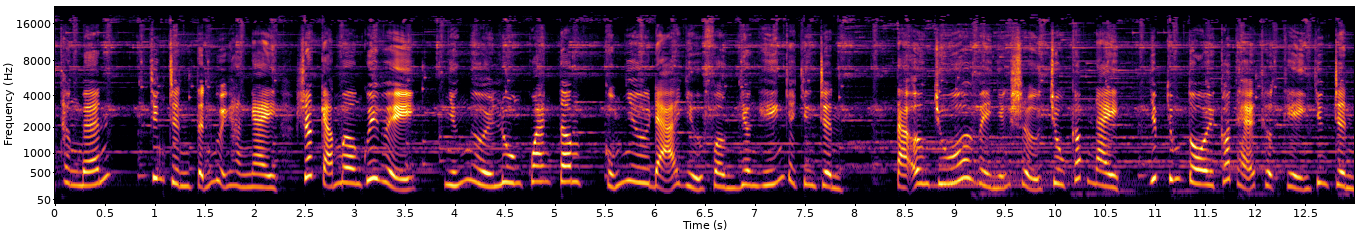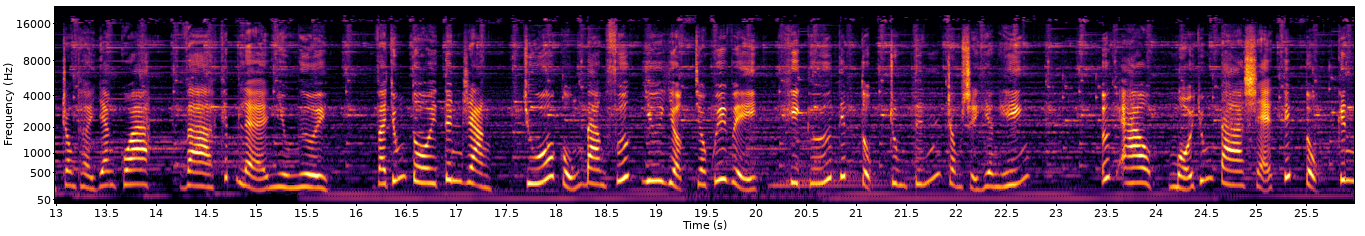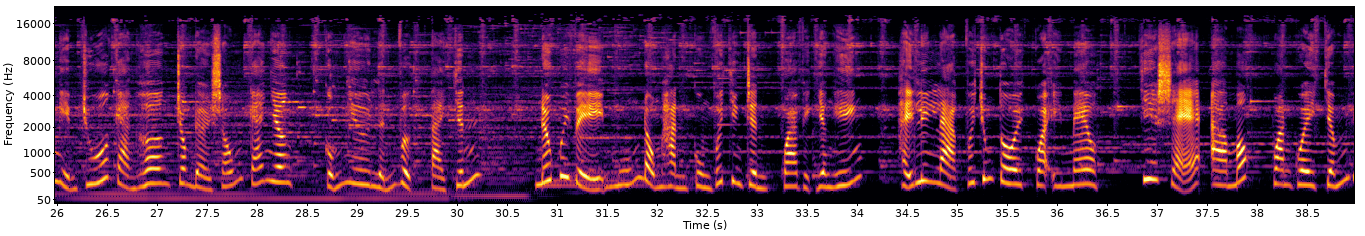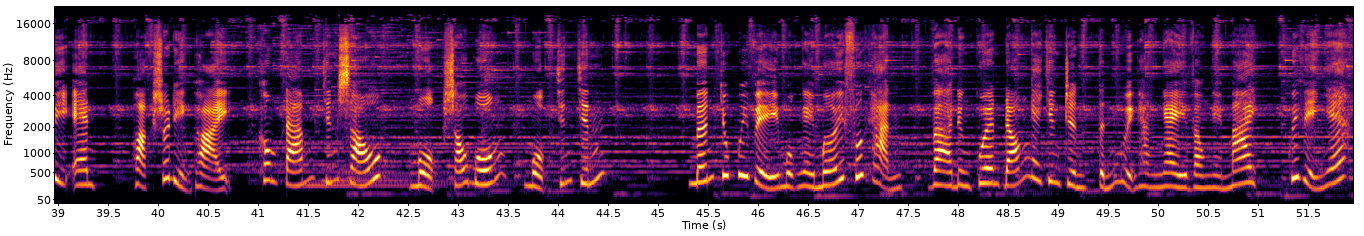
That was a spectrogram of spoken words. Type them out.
giả thân mến, chương trình tỉnh nguyện hàng ngày rất cảm ơn quý vị, những người luôn quan tâm cũng như đã dự phần dân hiến cho chương trình. Tạ ơn Chúa vì những sự chu cấp này giúp chúng tôi có thể thực hiện chương trình trong thời gian qua và khích lệ nhiều người. Và chúng tôi tin rằng Chúa cũng ban phước dư dật cho quý vị khi cứ tiếp tục trung tín trong sự dân hiến. Ước ao mỗi chúng ta sẽ tiếp tục kinh nghiệm Chúa càng hơn trong đời sống cá nhân cũng như lĩnh vực tài chính. Nếu quý vị muốn đồng hành cùng với chương trình qua việc dân hiến, hãy liên lạc với chúng tôi qua email chia sẻ amoconeway.vn hoặc số điện thoại 0896 164 199. Mến chúc quý vị một ngày mới phước hạnh và đừng quên đón nghe chương trình tỉnh nguyện hàng ngày vào ngày mai quý vị nhé.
